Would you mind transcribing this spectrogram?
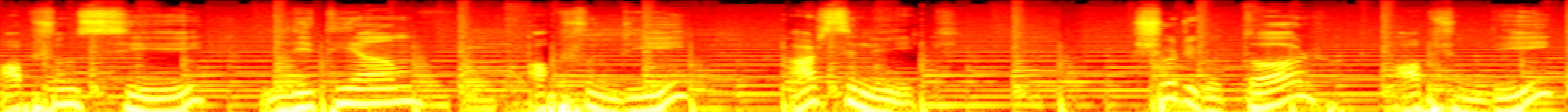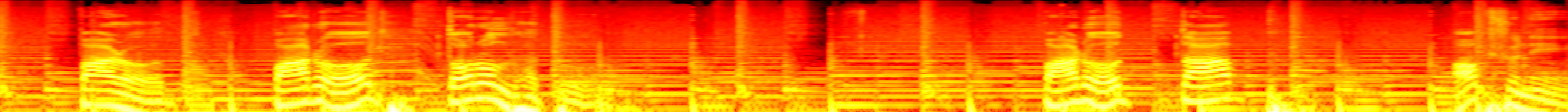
Option C lithium option D arsenic সঠিক উত্তর, অপশন ডি পারদ। পারদ, তরল ধাতু। পারদ, তাপ। অপশন এ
